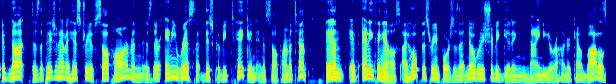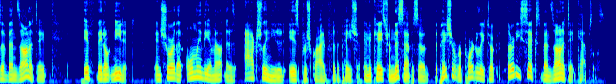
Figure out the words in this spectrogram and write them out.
If not, does the patient have a history of self harm and is there any risk that this could be taken in a self harm attempt? And if anything else, I hope this reinforces that nobody should be getting 90 or 100 count bottles of benzonatate if they don't need it. Ensure that only the amount that is actually needed is prescribed for the patient. In the case from this episode, the patient reportedly took 36 benzonatate capsules.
